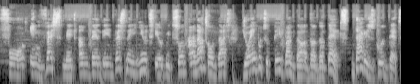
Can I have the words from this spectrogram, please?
for investment and then the investment yields a return and out of that you're able to pay back the, the, the debt. That is good debt.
